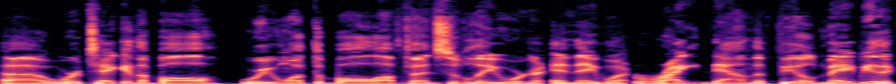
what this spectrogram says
uh, "We're taking the ball. We want the ball offensively." We're and they went right down the field. Maybe the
